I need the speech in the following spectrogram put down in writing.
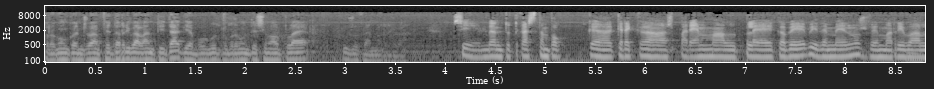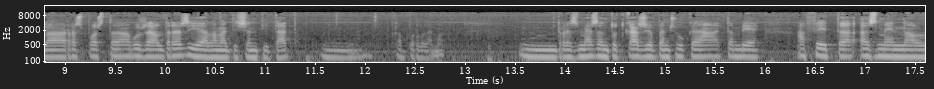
Però com que ens ho han fet arribar a l'entitat i ha volgut que preguntéssim al ple us ho fem arribar. Sí, en tot cas tampoc que crec que esperem al ple que ve, evidentment us fem arribar la resposta a vosaltres i a la mateixa entitat. Mm, cap problema res més, en tot cas jo penso que també ha fet esment el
